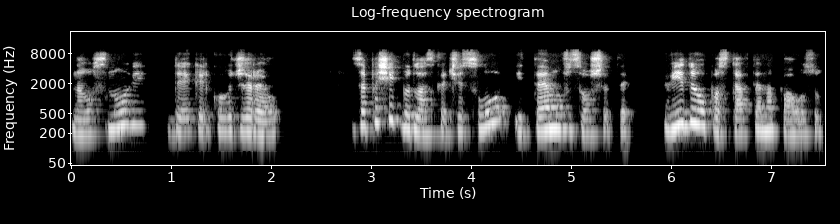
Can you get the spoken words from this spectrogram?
на основі декількох джерел. Запишіть, будь ласка, число і тему в зошити. Відео поставте на паузу.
